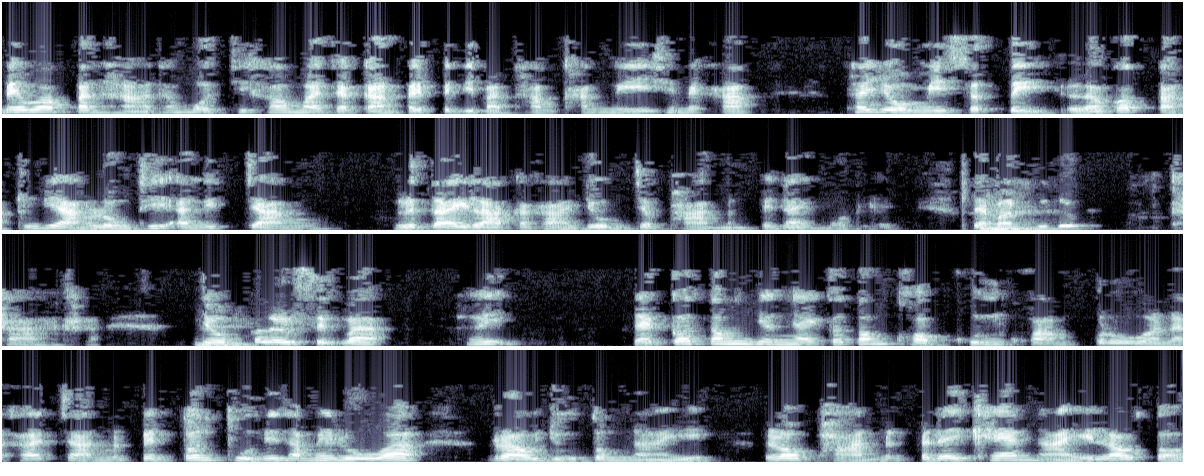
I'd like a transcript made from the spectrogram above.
ไม่ว่าปัญหาทั้งหมดที่เข้ามาจากการไปปฏิบัติธรรมครั้งนี้ใช่ไหมคะ ถ้าโยมมีสติแล้วก็ตัดทุกอย่างลงที่อนิจจังหรือใจรักอะค่ะโยมจะผ่านมันไปได้หมดเลย แต่บางทีค่ะค่ะ โยมก็เลยรู้สึกว่าเฮ้ยแต่ก็ต้องยังไงก็ต้องขอบคุณความกลัวนะคะอาจารย์มันเป็นต้นทุนที่ทำให้รู้ว่าเราอยู่ตรงไหน เราผ่านมันไปได้แค่ไหน เราต่อ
